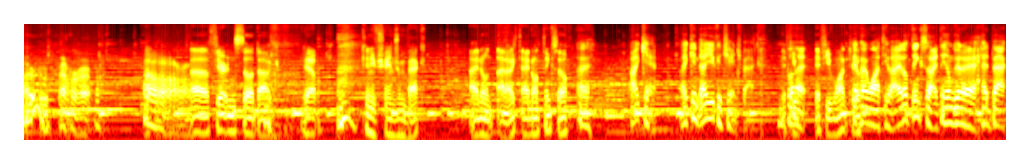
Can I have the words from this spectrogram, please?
Uh, Fjorton's still a dog. Yep. Can you change him back? I don't. I don't. I don't think so. I, I can. I can. Uh, you can change back, If but you if you want to. if I want to, I don't think so. I think I'm gonna head back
